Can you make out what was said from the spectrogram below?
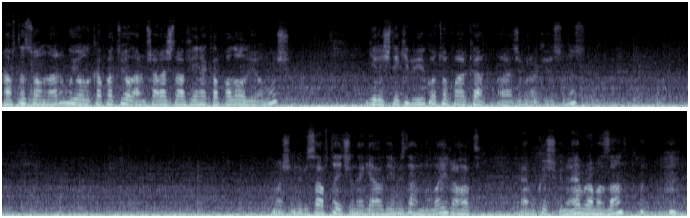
Hafta sonları bu yolu kapatıyorlarmış. Araç trafiğine kapalı oluyormuş. Girişteki büyük otoparka aracı bırakıyorsunuz. Ama şimdi biz hafta içinde geldiğimizden dolayı rahat. Hem kış günü hem Ramazan.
